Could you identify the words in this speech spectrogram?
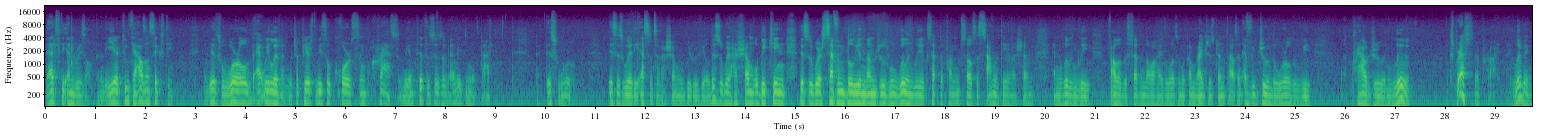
That's the end result. And in the year 2016, in this world that we live in, which appears to be so coarse and crass and the antithesis of everything that's God, that this world, this is where the essence of Hashem will be revealed. This is where Hashem will be king. This is where seven billion non-Jews will willingly accept upon themselves the sovereignty of Hashem and willingly follow the seven Noahide laws and become righteous Gentiles. And every Jew in the world will be a proud Jew and live, express their pride by living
